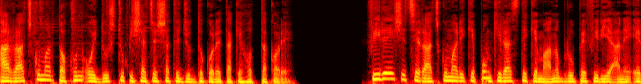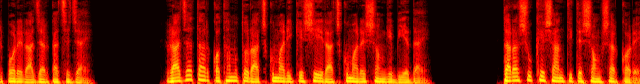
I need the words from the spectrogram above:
আর রাজকুমার তখন ওই দুষ্টু পিশাচের সাথে যুদ্ধ করে তাকে হত্যা করে। ফিরে এসেছে রাজকুমারীকে পঙ্খিরাজ থেকে মানব রূপে ফিরিয়ে আনে, এরপরে রাজার কাছে যায়। রাজা তার কথামতো রাজকুমারীকে সেই রাজকুমারের সঙ্গে বিয়ে দেয়। তারা সুখে শান্তিতে সংসার করে।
